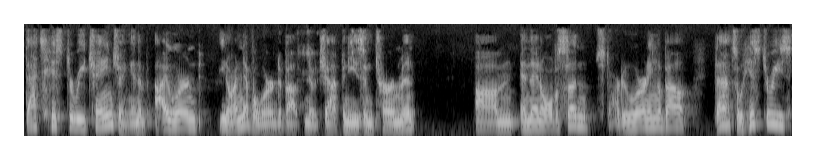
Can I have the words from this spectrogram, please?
that's history changing. And I learned, you know, I never learned about, you know, Japanese internment. Um, and then all of a sudden started learning about that. So history's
